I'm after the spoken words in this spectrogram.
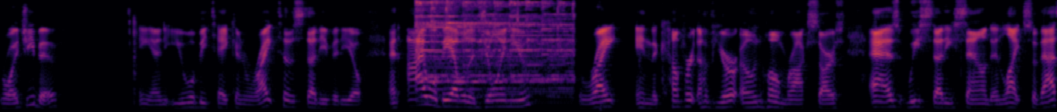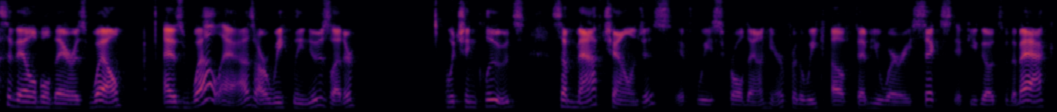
Roy G. Biv, and you will be taken right to the study video, and I will be able to join you right in the comfort of your own home, rock stars, as we study sound and light. So that's available there as well, as well as our weekly newsletter which includes some math challenges. If we scroll down here for the week of February 6th, if you go to the back,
